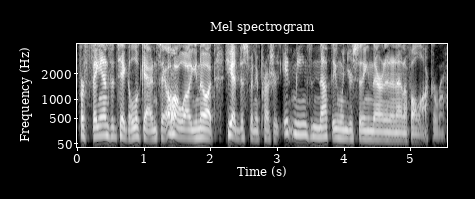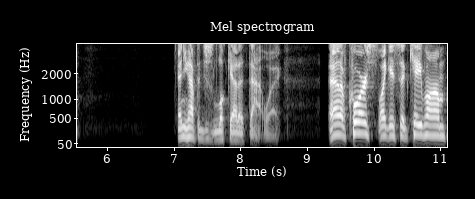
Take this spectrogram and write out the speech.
for fans to take a look at and say, "Oh, well, you know what? He had this many pressures." It means nothing when you're sitting there in an NFL locker room. And you have to just look at it that way. And of course, like I said, Kayvon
